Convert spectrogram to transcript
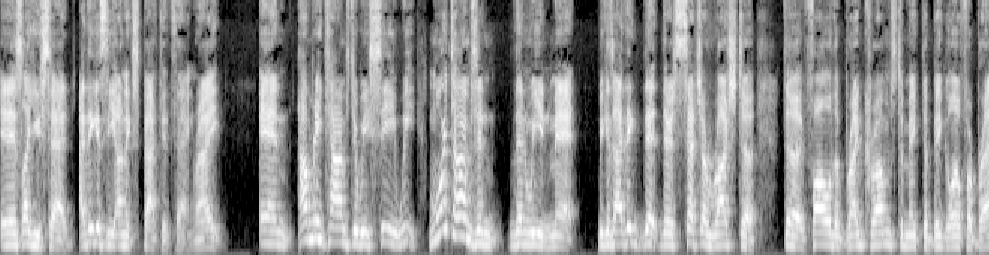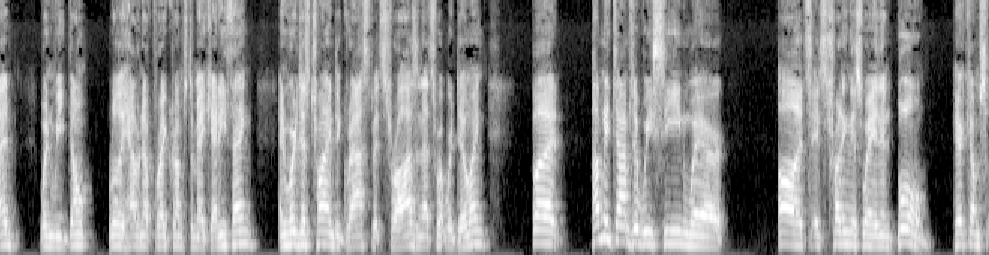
it is like you said. I think it's the unexpected thing, right? And how many times do we see we more times than than we admit? Because I think that there's such a rush to to follow the breadcrumbs to make the big loaf of bread when we don't really have enough breadcrumbs to make anything, and we're just trying to grasp at straws, and that's what we're doing. But how many times have we seen where, oh, it's it's trending this way, and then boom, here comes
